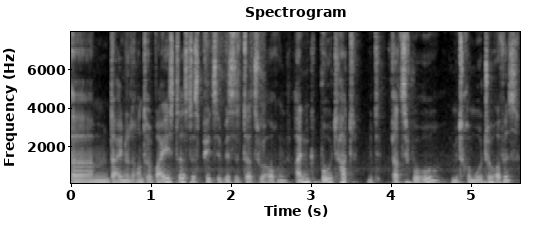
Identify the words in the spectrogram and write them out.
Ähm, der eine oder andere weiß das, dass PC Visit dazu auch ein Angebot hat mit R2O, mit Remote Office,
